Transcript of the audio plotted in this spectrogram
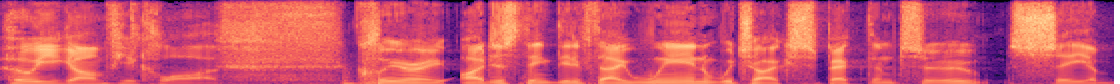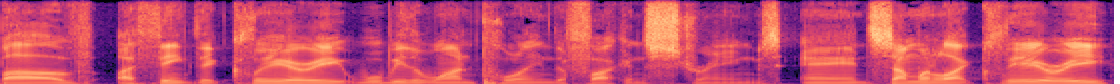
who are you going for your Clive? Cleary, I just think that if they win, which I expect them to, see above, I think that Cleary will be the one pulling the fucking strings. And someone like Cleary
